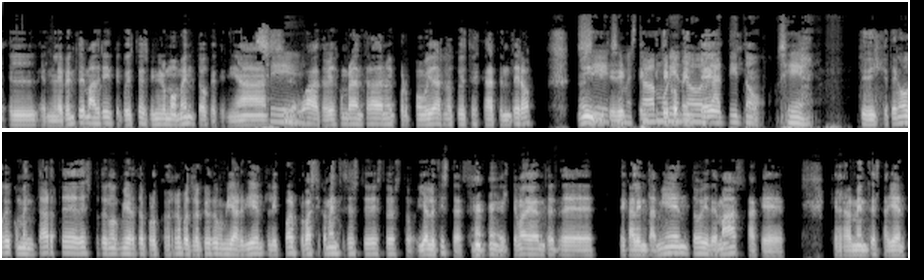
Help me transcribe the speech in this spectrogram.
porque el- en el evento de Madrid que pudiste venir un momento que tenías, Sí. eh, guau, te habías comprado entrada ¿no? y por movidas no tuviste que quedarte entero. ¿no? Y Sí, te- se me estaba te muriendo el gatito. Sí. Te dije, tengo que comentarte de esto, tengo que enviarte por correo, pero te lo quiero enviar bien, tal y cual, pero básicamente es esto y esto y esto. Y ya lo hiciste. el tema de, de- de calentamiento y demás, o sea, que, que realmente está bien.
